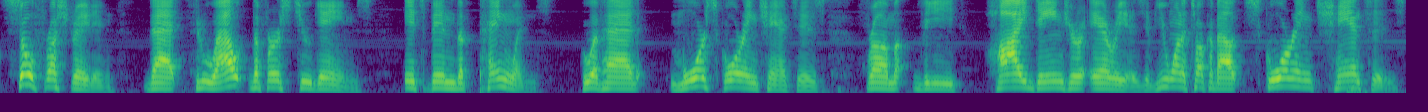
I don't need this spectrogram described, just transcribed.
so frustrating that throughout the first two games, it's been the Penguins who have had more scoring chances from the high danger areas. If you want to talk about scoring chances,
